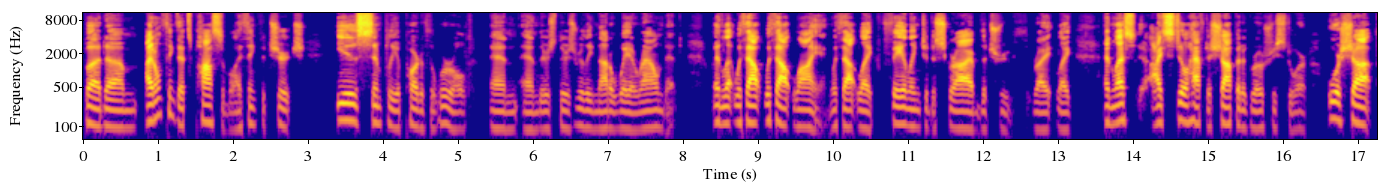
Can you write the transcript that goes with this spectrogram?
But um, I don't think that's possible. I think the church is simply a part of the world and and there's there's really not a way around it and let without without lying without like failing to describe the truth right? Like unless i still have to shop at a grocery store or shop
